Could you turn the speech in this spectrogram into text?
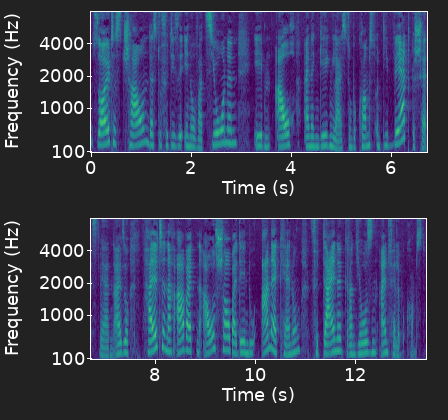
solltest schauen, dass du für diese Innovationen eben auch eine Gegenleistung bekommst und die wertgeschätzt werden. Also halte nach Arbeiten Ausschau, bei denen du Anerkennung für deine grandiosen Einfälle bekommst.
